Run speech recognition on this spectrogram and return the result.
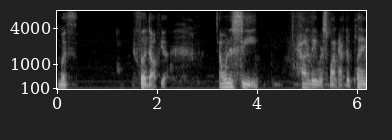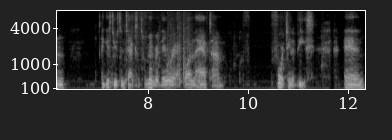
with Philadelphia. I want to see how do they respond after playing against Houston Texans. Remember, they were at one and a half time, 14 apiece, and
